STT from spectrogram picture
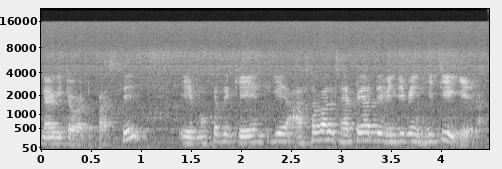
නැගිටවට පස්සේ ඒ මොකද කේන්තිගේ අසවල් සැපයක්ද විඳින්මින් හිටියේ කියලා.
